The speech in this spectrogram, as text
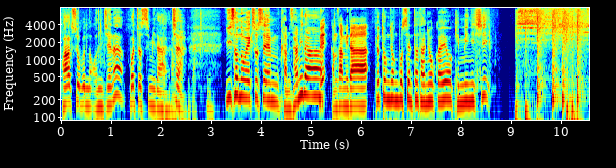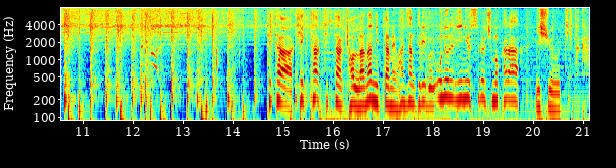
과학 수업은 언제나 멋졌습니다. 아, 감사합니다. 자, 네. 이선호 엑소쌤 감사합니다. 네, 감사합니다. 교통정보센터 다녀올까요? 김민희 씨. 틱탁 틱탁 틱탁 결란한 입담의 환상 드리블 오늘 이 뉴스를 주목하라. 이슈 틱타카.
